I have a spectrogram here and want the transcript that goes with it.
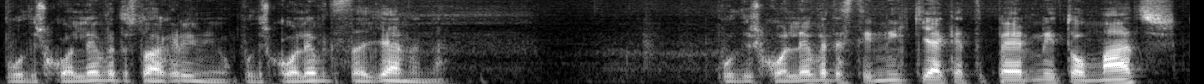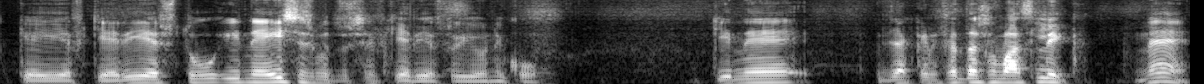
που δυσκολεύεται στο Αγρίνιο, που δυσκολεύεται στα Γιάννενα, που δυσκολεύεται στην Νίκαια και παίρνει το μάτς και οι ευκαιρίες του είναι ίσες με τις ευκαιρίες του Ιωνικού. Και είναι διακριθέντας ο Βασλίκ. Ναι.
